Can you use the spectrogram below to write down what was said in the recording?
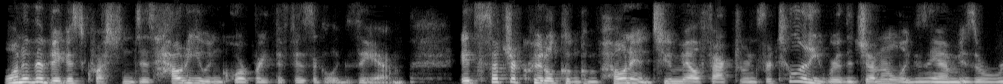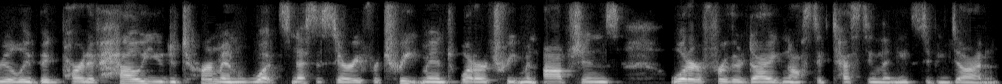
One of the biggest questions is how do you incorporate the physical exam? It's such a critical component to male factor infertility where the general exam is a really big part of how you determine what's necessary for treatment, what are treatment options, what are further diagnostic testing that needs to be done.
